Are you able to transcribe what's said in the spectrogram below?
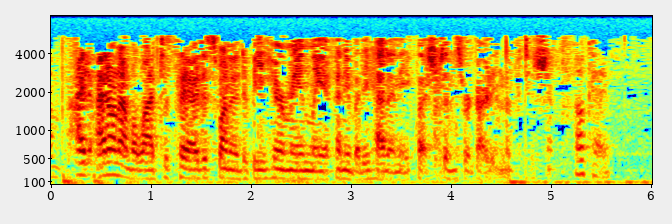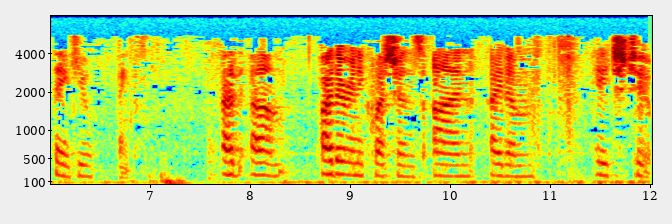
Um, I don't have a lot to say. I just wanted to be here mainly if anybody had any questions regarding the petition. Okay. Thank you. Thanks. Um, are there any questions on item H2?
